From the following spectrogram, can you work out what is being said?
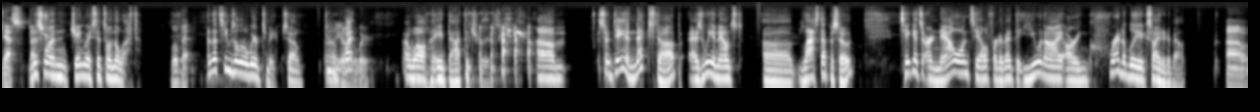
Yes, this true. one, Janeway sits on the left. A little bit. and that seems a little weird to me. So, Oh, uh, you're but weird. uh, well, ain't that the truth? um, so Dan, next up, as we announced uh, last episode, tickets are now on sale for an event that you and I are incredibly excited about. Uh,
